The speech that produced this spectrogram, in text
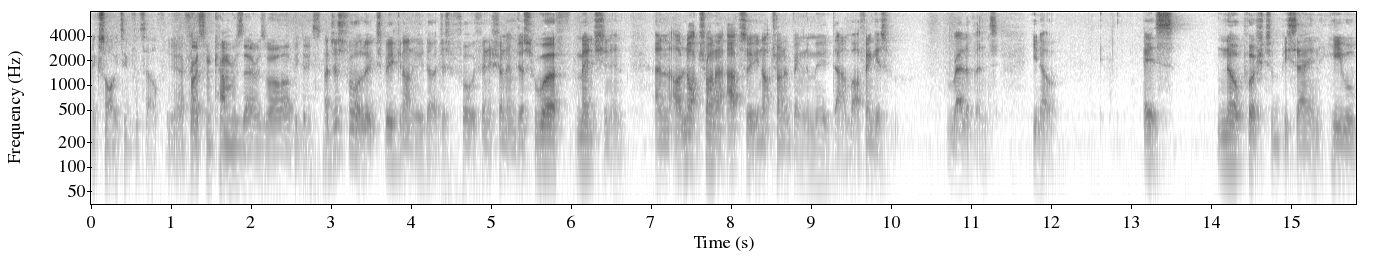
exciting for Telford. Yeah, throw some cameras there as well. That'd be decent. I just thought, Luke, speaking on Udoh, just before we finish on him, just worth mentioning, and I'm not trying to, absolutely not trying to bring the mood down, but I think it's relevant. You know, it's no push to be saying he will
